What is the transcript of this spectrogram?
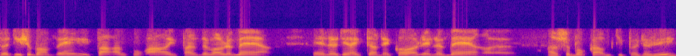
je dis je m'en vais, il part en courant, il passe devant le maire et le directeur d'école et le maire, euh, en se moquant un petit peu de lui,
